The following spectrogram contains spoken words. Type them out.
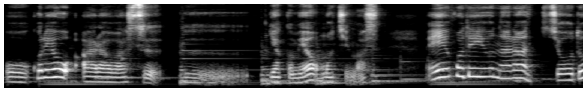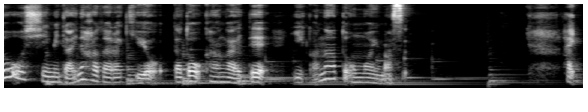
これを表す役目を持ちます。英語で言うなら助動詞みたいな働きをだと考えていいかなと思います。はい。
